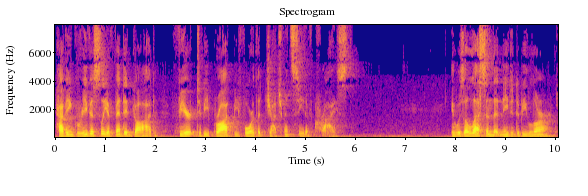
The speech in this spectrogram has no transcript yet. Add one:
having grievously offended God, fear to be brought before the judgment seat of Christ? It was a lesson that needed to be learned,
